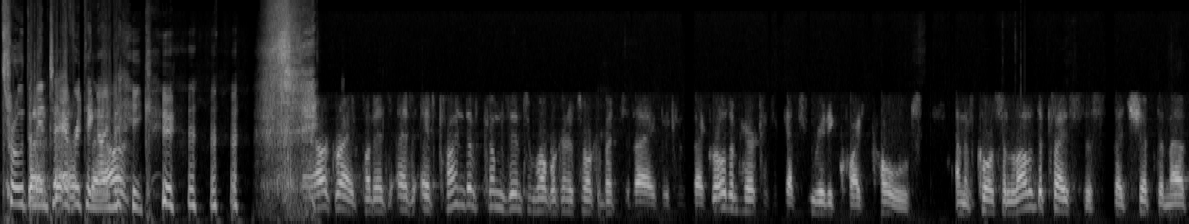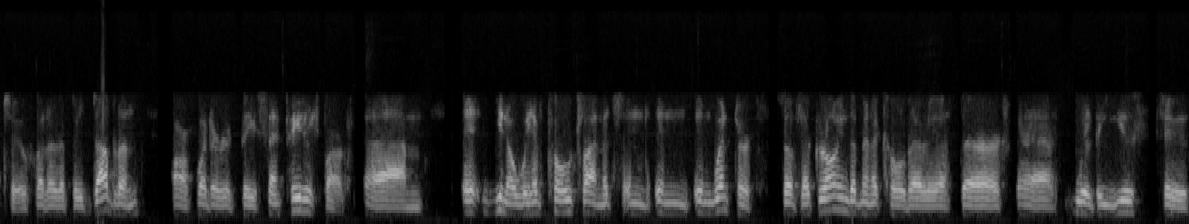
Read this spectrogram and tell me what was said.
throw them into everything I are, make. they are great, but it, it it kind of comes into what we're going to talk about today because they grow them here because it gets really quite cold. And of course, a lot of the places that ship them out to, whether it be Dublin or whether it be St. Petersburg, um, it, you know, we have cold climates in, in, in winter. So if they're growing them in a cold area, they uh, will be used to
